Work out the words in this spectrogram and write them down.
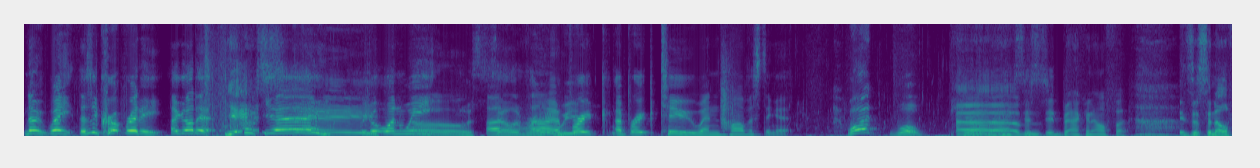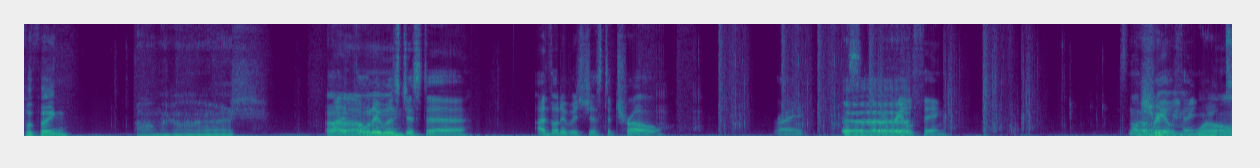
No, wait, there's a crop ready. I got it. Yes. Yay! We got one wheat. Oh, I- celebrate. I, we... broke. I broke two when harvesting it. What? Whoa. Hero Um, existed back in alpha. Is this an alpha thing? Oh my gosh. I thought it was Um, just a. I thought it was just a troll. Right? It's not a Uh, real thing. It's not a real thing. Well-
